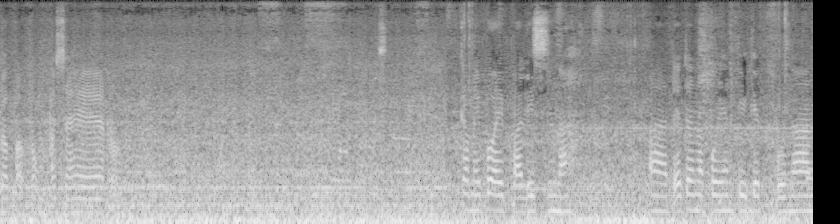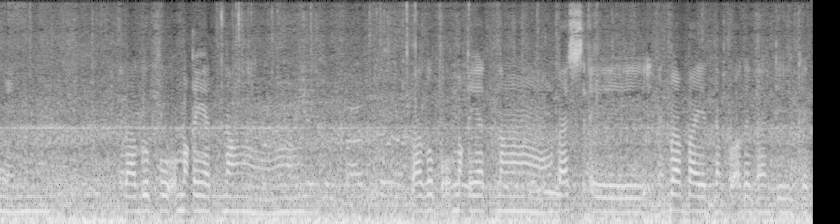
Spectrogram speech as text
iba pa pong pasahero. Kami po ay palis na. At ito na po yung ticket po namin. Bago po umakyat ng bago po umakyat ng bus ay nagbabayad na po agad ang ticket.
